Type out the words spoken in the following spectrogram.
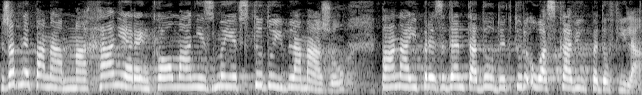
Żadne pana machanie rękoma nie zmyje wstydu i blamażu pana i prezydenta Dudy, który ułaskawił pedofila.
